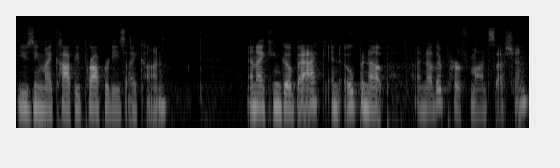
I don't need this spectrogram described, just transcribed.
using my copy properties icon. And I can go back and open up another perfmon session.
